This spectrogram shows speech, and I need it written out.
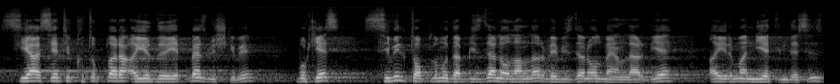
siyaseti kutuplara ayırdığı yetmezmiş gibi bu kez sivil toplumu da bizden olanlar ve bizden olmayanlar diye ayırma niyetindesiniz.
